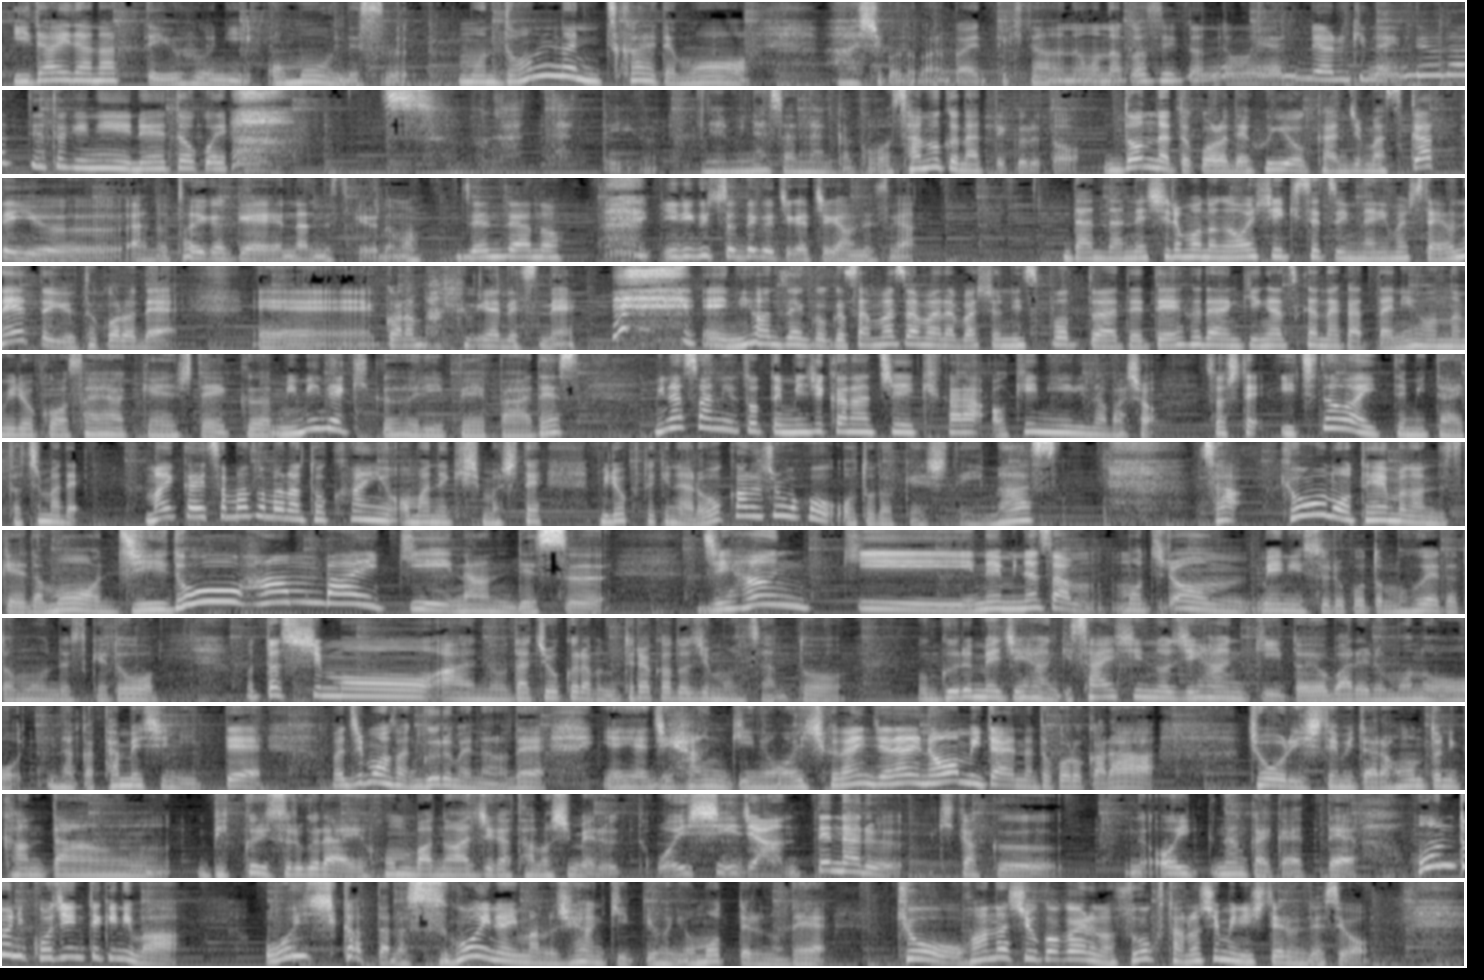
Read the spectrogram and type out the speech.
偉大だなっていう風に思うんです。もうどんなに疲れてもあ仕事から帰ってきたのお腹空いたんでもやるやる気ないんだよなっていう時に冷凍庫にね、皆さんなんかこう寒くなってくるとどんなところで冬を感じますかっていうあの問いかけなんですけれども全然あの入り口と出口が違うんですが。だんだんね汁物が美味しい季節になりましたよねというところで、えーこの番組はですね、えー日本全国さまざまな場所にスポットを当てて普段気がつかなかった日本の魅力を再発見していく耳で聞くフリーペーパーです皆さんにとって身近な地域からお気に入りの場所そして一度は行ってみたい土地まで毎回さまざまな特派員をお招きしまして魅力的なローカル情報をお届けしています。さあ今日のテーマなんですけれども自動販売機なんです。自販機ね皆さんもちろん目にすることも増えたと思うんですけど私もあのダチョウ倶楽部の寺門ジモンさんとグルメ自販機最新の自販機と呼ばれるものをなんか試しに行って、まあ、ジモンさんグルメなのでいやいや自販機の美味しくないんじゃないの？みたいなところから調理してみたら本当に簡単びっくりするぐらい本場の味が楽しめる。美味しいじゃんってなる企画を何回かやって本当に個人的には美味しかったらすごいな今の自販機っていうふうに思ってるので今日お話伺えるのすごく楽しみにしてるんですよ。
